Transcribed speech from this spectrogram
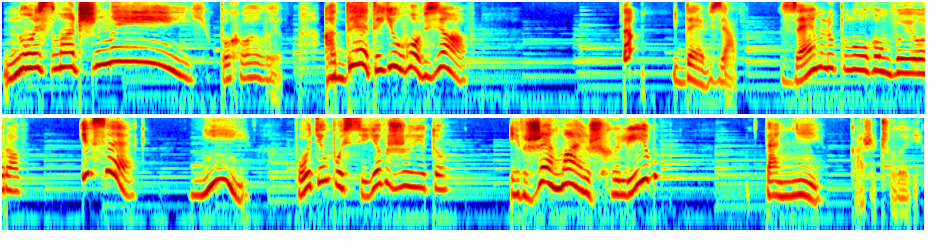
Ну й смачний, похвалив. А де ти його взяв? Та де взяв? Землю плугом виорав. І все. Ні. Потім посіяв жито. І вже маєш хліб? Та ні, каже чоловік.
